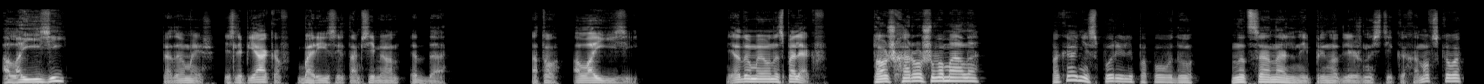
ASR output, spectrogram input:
Алаизий. Подумаешь, если б Яков, Борис или там Семен, это да. А то Алаизий. Я думаю, он из поляков. Тоже хорошего мало. Пока они спорили по поводу национальной принадлежности Кахановского,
